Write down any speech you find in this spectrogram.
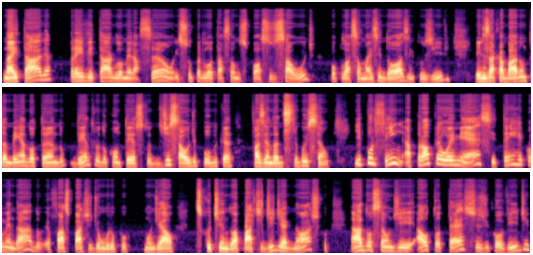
Na Itália, para evitar aglomeração e superlotação dos postos de saúde, população mais idosa, inclusive, eles acabaram também adotando, dentro do contexto de saúde pública, fazendo a distribuição. E, por fim, a própria OMS tem recomendado, eu faço parte de um grupo mundial discutindo a parte de diagnóstico, a adoção de autotestes de Covid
